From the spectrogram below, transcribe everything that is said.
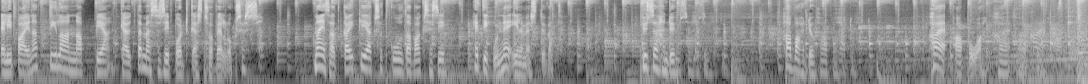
eli paina tilan nappia käyttämässäsi podcast-sovelluksessa. Näin saat kaikki jaksot kuultavaksesi heti kun ne ilmestyvät. Pysähdy. Pysähdy. Havahdu. Havahdu. Hae apua. Hae apua.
